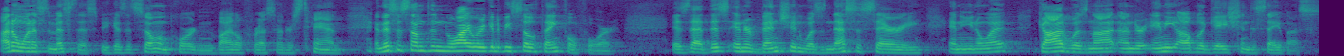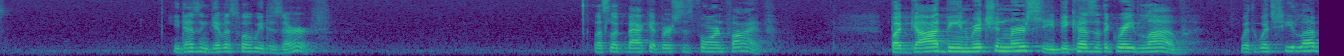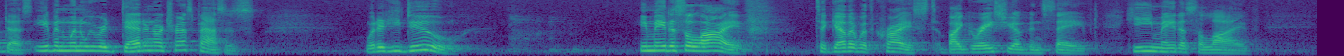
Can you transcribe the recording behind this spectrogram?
I don't want us to miss this because it's so important, vital for us to understand. And this is something why we're going to be so thankful for is that this intervention was necessary and you know what? God was not under any obligation to save us. He doesn't give us what we deserve. Let's look back at verses 4 and 5. But God, being rich in mercy, because of the great love with which He loved us, even when we were dead in our trespasses, what did He do? He made us alive together with Christ. By grace you have been saved. He made us alive.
